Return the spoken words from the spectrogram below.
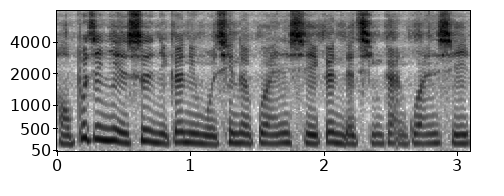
哦，不仅仅是你跟你母亲的关系，跟你的情感关系，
